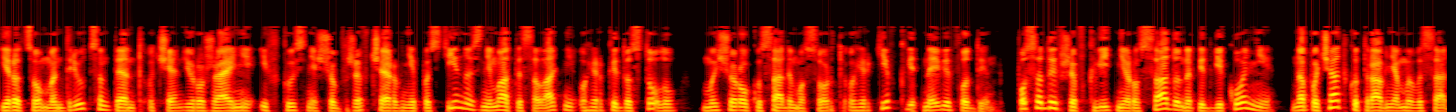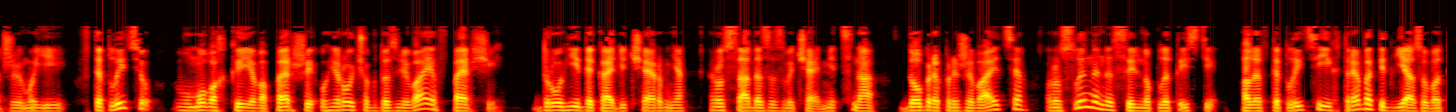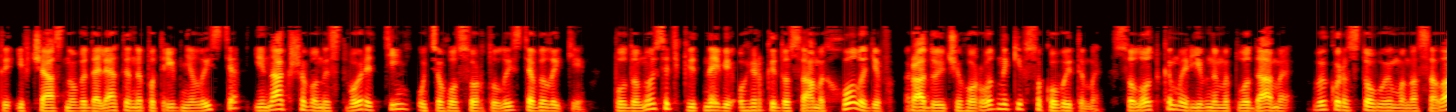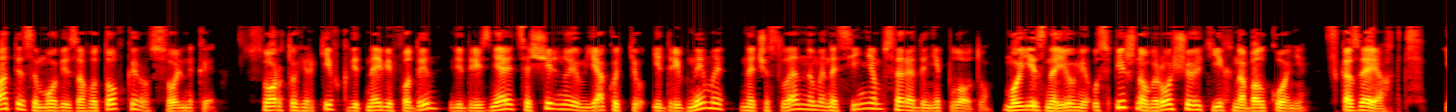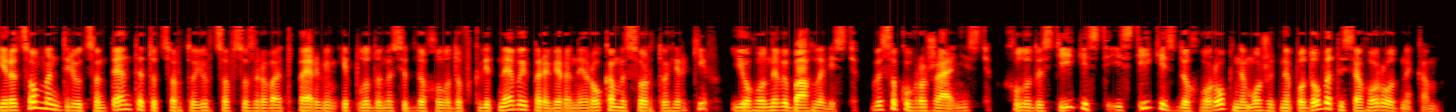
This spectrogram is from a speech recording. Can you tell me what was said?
і рацом мандрюцен тент очен і рожайні і вкусні, щоб вже в червні постійно знімати салатні огірки до столу. Ми щороку садимо сорт огірків квітневів один. Посадивши в квітні розсаду на підвіконні, на початку травня ми висаджуємо її в теплицю. В умовах Києва перший огірочок дозріває в першій, другій декаді червня. Розсада зазвичай міцна, добре приживається, рослини не сильно плетисті, але в теплиці їх треба підв'язувати і вчасно видаляти непотрібні листя, інакше вони створять тінь у цього сорту листя великі. Плодоносять квітневі огірки до самих холодів, радуючи городників соковитими, солодкими рівними плодами. Використовуємо на салати зимові заготовки розсольники. Сорт огірків квітневі Ф1 відрізняється щільною м'якоттю і дрібними, нечисленними насінням всередині плоду. Мої знайомі успішно вирощують їх на балконі. Сказеяхтс. І рецомен трюцентенте тот сортоюрцов созревет первім і плодоносить до холодов квітневий, перевірений роками сорту гірків, його невибагливість, високоврожайність, холодостійкість і стійкість до хвороб не можуть не подобатися городникам.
